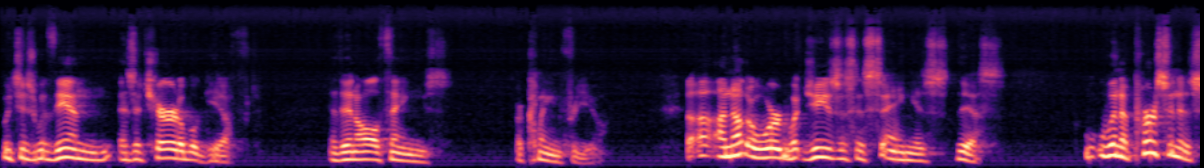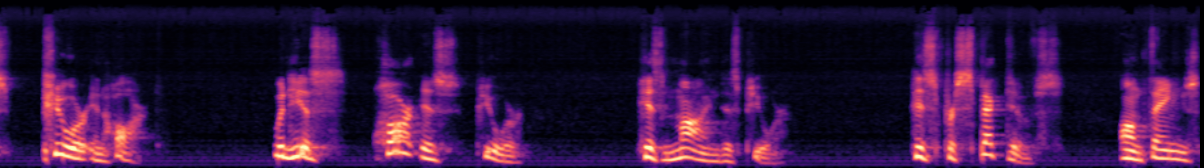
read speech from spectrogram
which is within as a charitable gift, and then all things are clean for you. Another word, what Jesus is saying is this when a person is pure in heart, when his heart is pure, his mind is pure. His perspectives on things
